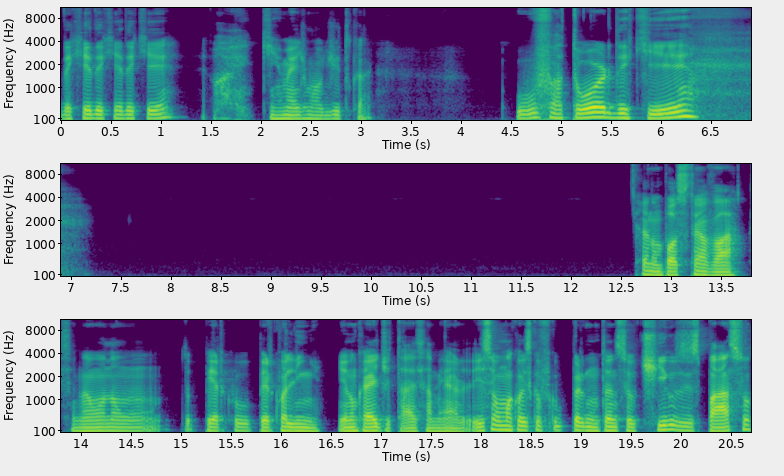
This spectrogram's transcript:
De que, de que. Ai, que remédio maldito, cara. O fator de que. Cara, não posso travar, senão eu não eu perco, perco a linha. E eu não quero editar essa merda. Isso é uma coisa que eu fico perguntando se eu tiro os espaços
